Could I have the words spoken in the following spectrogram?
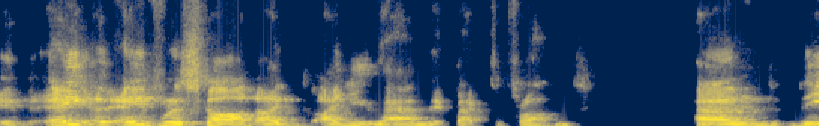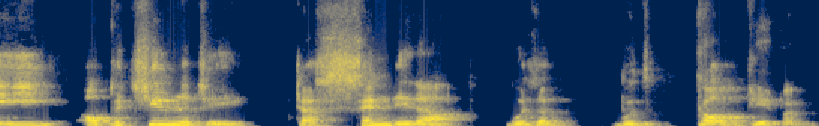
a, a, for a start, I, I knew Hamlet back to front. And the opportunity to send it up was a was God given,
